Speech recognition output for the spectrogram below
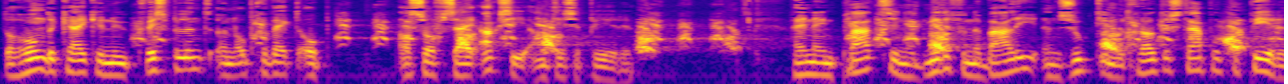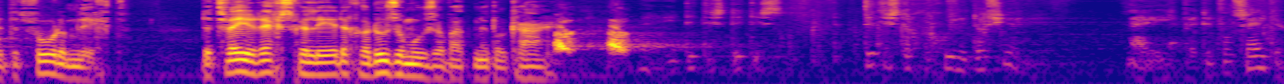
De honden kijken nu kwispelend en opgewekt op, alsof zij actie anticiperen. Hij neemt plaats in het midden van de balie en zoekt in de grote stapel papieren dat voor hem ligt. De twee rechtsgeleerden geroezemoezen wat met elkaar. Nee, dit is, dit is, dit is toch de goede dossier? Nee, ik weet het wel zeker.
